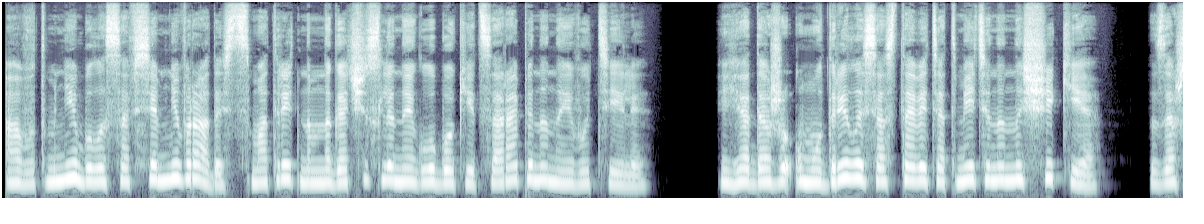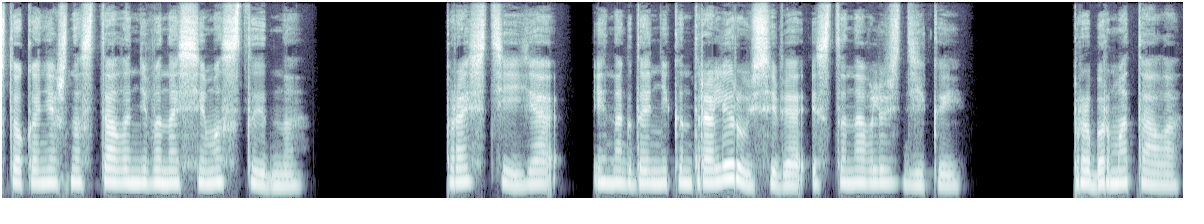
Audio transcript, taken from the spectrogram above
А вот мне было совсем не в радость смотреть на многочисленные глубокие царапины на его теле. Я даже умудрилась оставить отметины на щеке, за что, конечно, стало невыносимо стыдно. «Прости, я иногда не контролирую себя и становлюсь дикой». Пробормотала,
